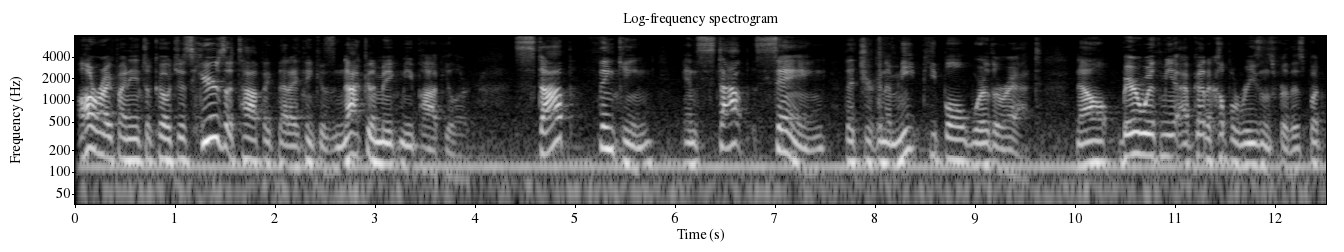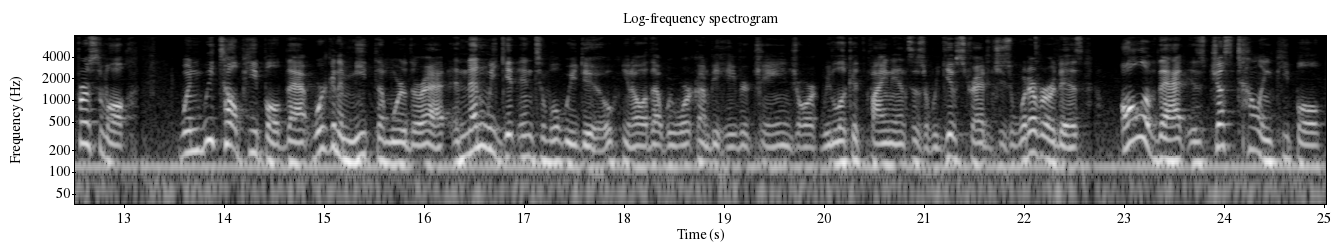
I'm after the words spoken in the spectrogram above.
All right, financial coaches, here's a topic that I think is not going to make me popular. Stop thinking and stop saying that you're going to meet people where they're at. Now, bear with me, I've got a couple reasons for this, but first of all, when we tell people that we're going to meet them where they're at and then we get into what we do, you know, that we work on behavior change or we look at finances or we give strategies or whatever it is, all of that is just telling people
